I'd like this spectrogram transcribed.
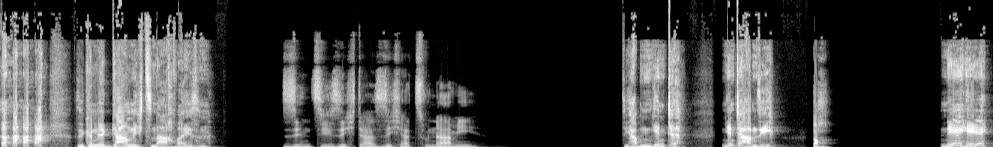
Sie können mir gar nichts nachweisen. Sind Sie sich da sicher, Tsunami? Sie haben Niente. Niente haben Sie. Doch, Nee.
